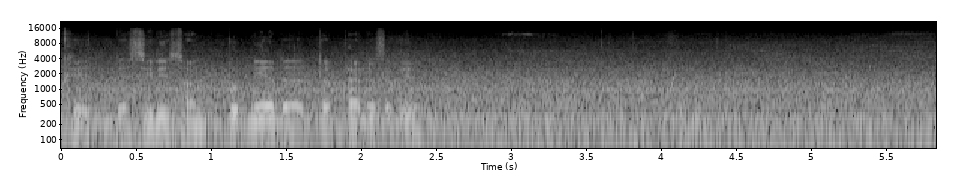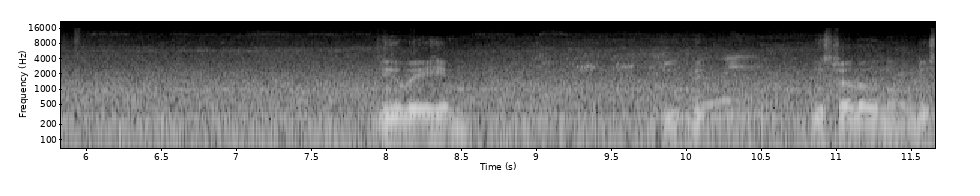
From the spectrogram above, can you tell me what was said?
Okay, let's see this one. Put near the, the palace again. Do you weigh him? You, We, this fellow, no, this.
